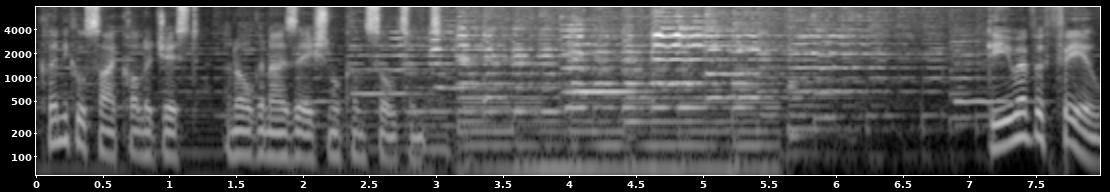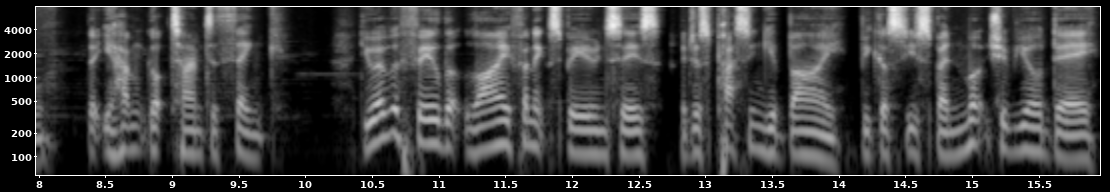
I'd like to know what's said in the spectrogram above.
clinical psychologist, and organisational consultant. Do you ever feel that you haven't got time to think? Do you ever feel that life and experiences are just passing you by because you spend much of your day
